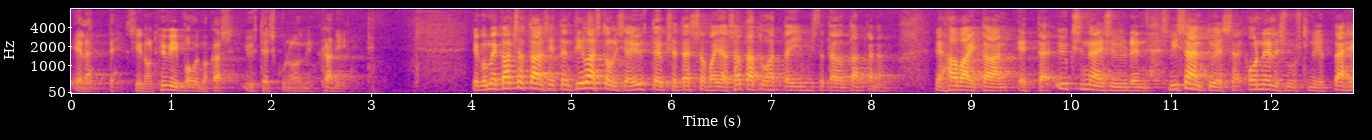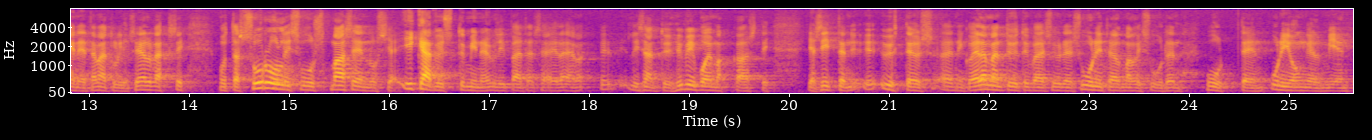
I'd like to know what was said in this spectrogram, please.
elätte. Siinä on hyvin voimakas yhteiskunnallinen gradientti. Ja kun me katsotaan sitten tilastollisia yhteyksiä, tässä on vajaa 100 000 ihmistä täällä takana, me havaitaan, että yksinäisyyden lisääntyessä onnellisuuskin nyt vähenee, tämä tuli jo selväksi, mutta surullisuus, masennus ja ikävystyminen ylipäätänsä elämä, lisääntyy hyvin voimakkaasti. Ja sitten yhteys äh, niin elämäntyytyväisyyden, suunnitelmallisuuden, puutteen, uniongelmien,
